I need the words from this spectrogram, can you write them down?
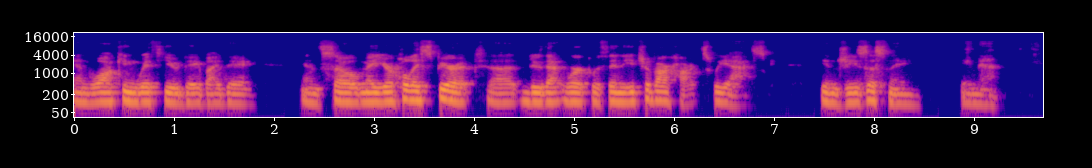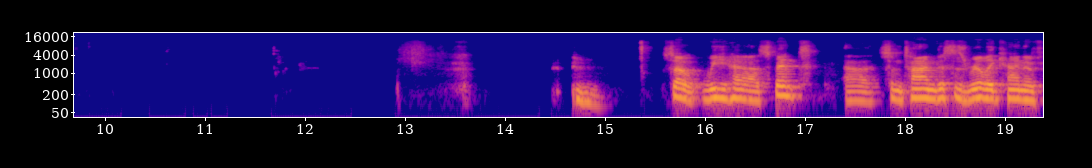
and walking with you day by day. And so may your Holy Spirit uh, do that work within each of our hearts, we ask. In Jesus' name, amen. so we have spent uh, some time. This is really kind of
